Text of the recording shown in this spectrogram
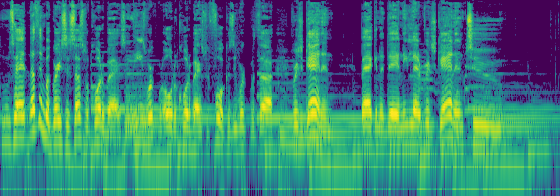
who's had nothing but great success with quarterbacks, and he's worked with older quarterbacks before because he worked with uh, Rich Gannon back in the day, and he led Rich Gannon to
